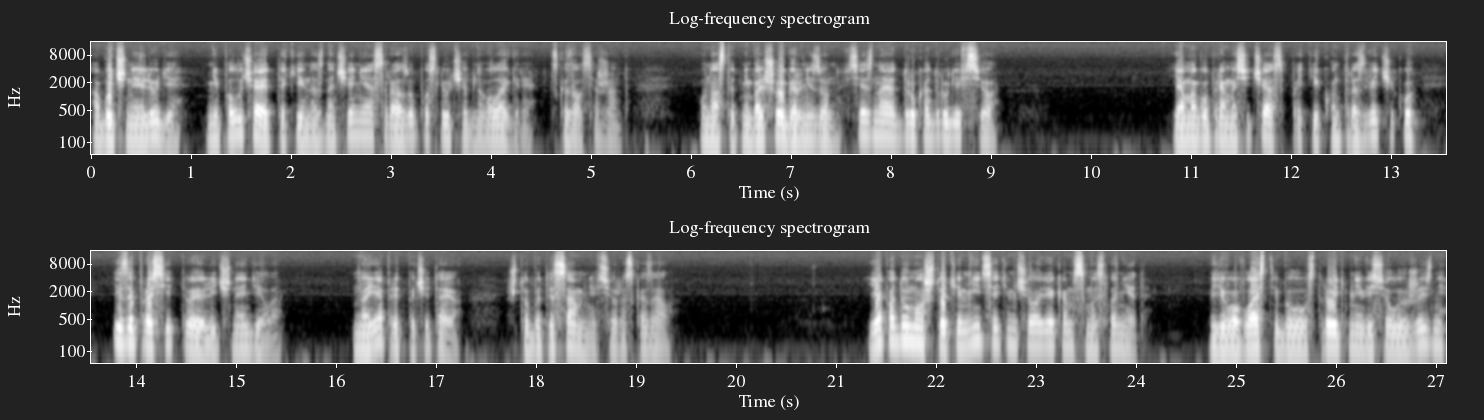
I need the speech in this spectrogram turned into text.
«Обычные люди не получают такие назначения сразу после учебного лагеря», — сказал сержант. «У нас тут небольшой гарнизон, все знают друг о друге все. Я могу прямо сейчас пойти к контрразведчику и запросить твое личное дело. Но я предпочитаю, чтобы ты сам мне все рассказал». Я подумал, что темнить с этим человеком смысла нет. В его власти было устроить мне веселую жизнь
